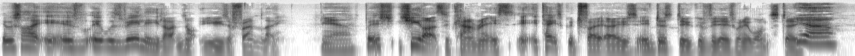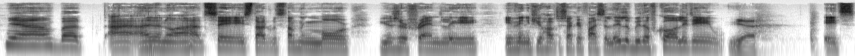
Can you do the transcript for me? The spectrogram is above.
It was like it was. It was really like not user friendly. yeah, But she, she likes the camera. It's, it, it takes good photos. It does do good videos when it wants to. yeah, yeah. But I, I don't know. I'd say start with something more user friendly. Even if you have to sacrifice a little bit of quality, Yeah. it's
